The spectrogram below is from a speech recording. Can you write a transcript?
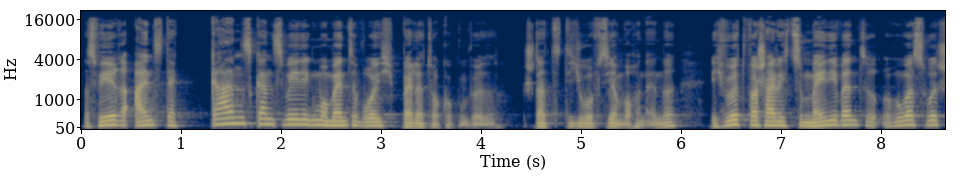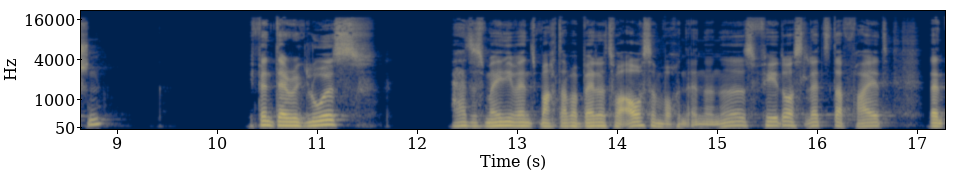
Das wäre eins der ganz, ganz wenigen Momente, wo ich Bellator gucken würde, statt die UFC am Wochenende. Ich würde wahrscheinlich zum Main Event rüber switchen. Ich finde Derrick Lewis, ja, das Main Event macht aber Bellator aus am Wochenende. Ne? Das ist Fedors letzter Fight, sein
